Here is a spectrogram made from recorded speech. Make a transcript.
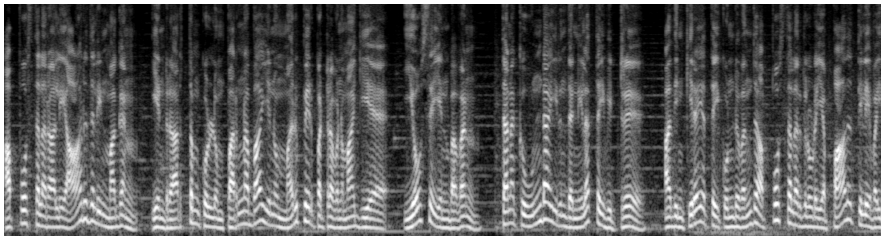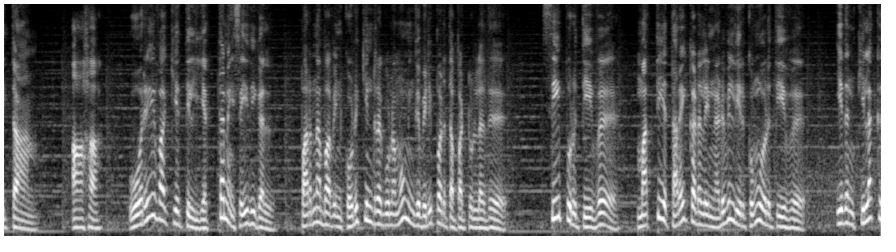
அப்போஸ்தலராலே ஆறுதலின் மகன் என்று அர்த்தம் கொள்ளும் பர்ணபா எனும் மறுபேர் பற்றவனுமாகிய யோசே என்பவன் தனக்கு உண்டாயிருந்த நிலத்தை விற்று அதன் கிரயத்தை கொண்டு வந்து அப்போஸ்தலர்களுடைய பாதத்திலே வைத்தான். ஆஹா ஒரே வாக்கியத்தில் எத்தனை செய்திகள் பர்ணபாவின் கொடுக்கின்ற குணமும் இங்கு வெளிப்படுத்தப்பட்டுள்ளது. சீப்புரு தீவு மத்திய தரைக்கடலின் நடுவில் இருக்கும் ஒரு தீவு. இதன் கிழக்கு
